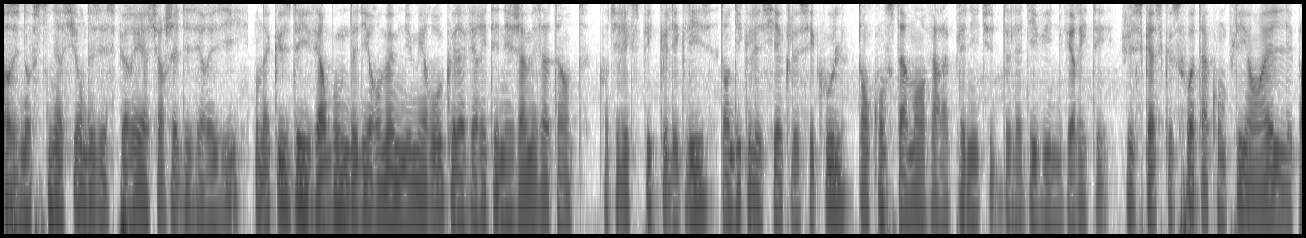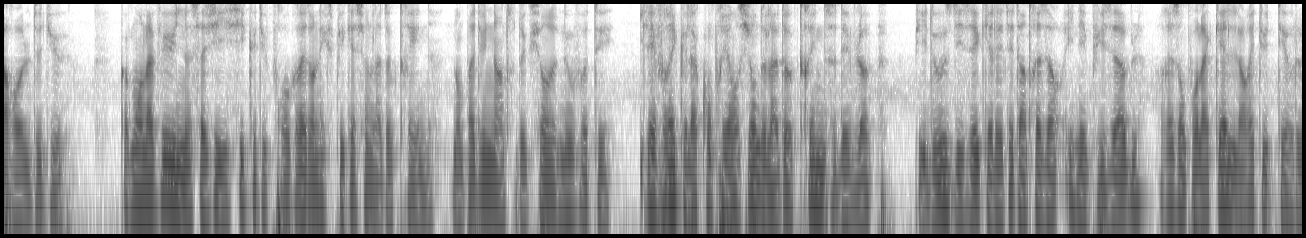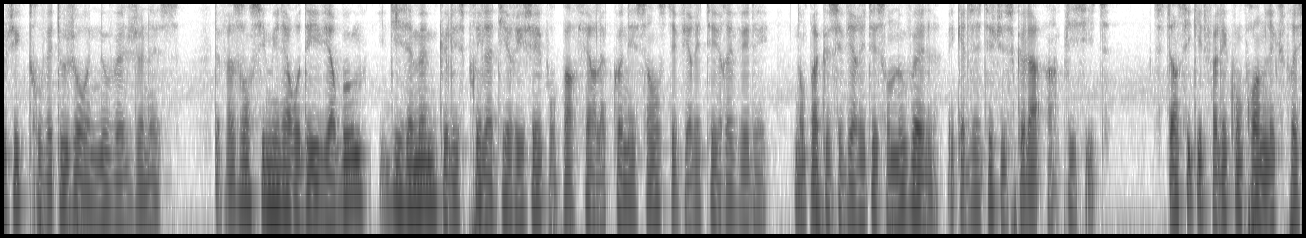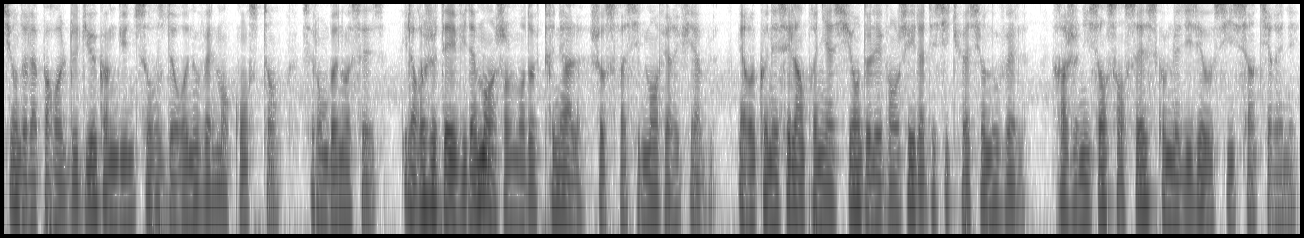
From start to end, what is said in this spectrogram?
Dans une obstination désespérée à chercher des hérésies, on accuse Dei Verbum de dire au même numéro que la vérité n'est jamais atteinte, quand il explique que l'Église, tandis que les siècles s'écoulent, tend constamment vers la plénitude de la divine vérité, jusqu'à ce que soient accomplies en elle les paroles de Dieu. Comme on l'a vu, il ne s'agit ici que du progrès dans l'explication de la doctrine, non pas d'une introduction de nouveautés. Il est vrai que la compréhension de la doctrine se développe. Pie disait qu'elle était un trésor inépuisable, raison pour laquelle leur étude théologique trouvait toujours une nouvelle jeunesse. De façon similaire au Dei Verbum, il disait même que l'Esprit l'a dirigé pour parfaire la connaissance des vérités révélées. Non pas que ces vérités sont nouvelles, mais qu'elles étaient jusque-là implicites. C'est ainsi qu'il fallait comprendre l'expression de la parole de Dieu comme d'une source de renouvellement constant, selon Benoît XVI. Il rejetait évidemment un changement doctrinal, chose facilement vérifiable, mais reconnaissait l'imprégnation de l'Évangile à des situations nouvelles, rajeunissant sans cesse, comme le disait aussi saint Irénée.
